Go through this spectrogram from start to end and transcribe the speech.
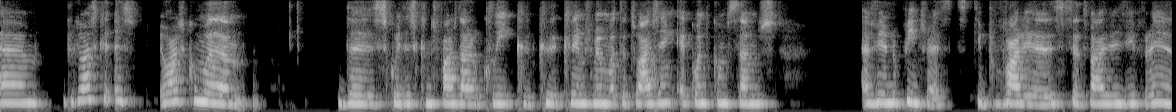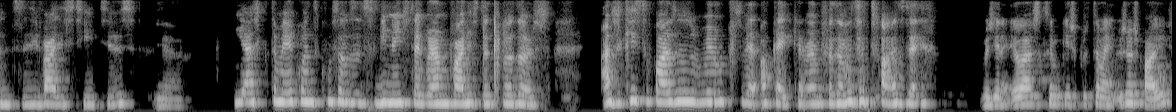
Um, porque eu acho que eu acho que uma das coisas que nos faz dar o clique que queremos mesmo uma tatuagem é quando começamos a ver no Pinterest, tipo, várias tatuagens diferentes e vários sítios. Yeah. E acho que também é quando começamos a seguir no Instagram vários tatuadores. Acho que isso faz-nos mesmo perceber, ok, quero mesmo fazer uma tatuagem. Imagina, eu acho que sempre quis, porque também os meus pais,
